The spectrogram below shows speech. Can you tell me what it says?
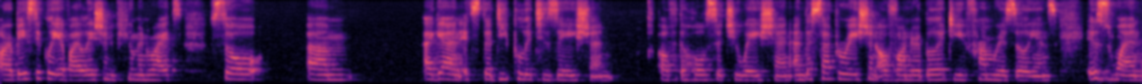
are basically a violation of human rights. So. Um, again, it's the depolitization of the whole situation. And the separation of vulnerability from resilience is when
